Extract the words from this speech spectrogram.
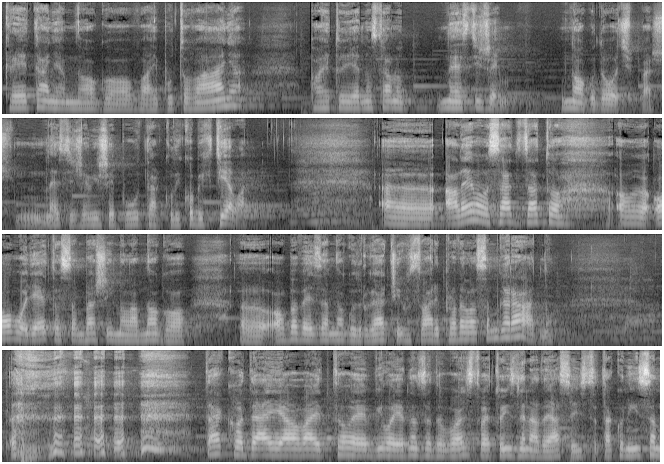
kretanja, mnogo ovaj, putovanja, pa eto jednostavno ne stižem mnogo doći, baš ne stiže više puta koliko bih htjela. E, ali evo sad zato e, ovo ljeto sam baš imala mnogo e, obaveza, mnogo drugačijih, u stvari provela sam ga radno. Tako da je, ovaj, to je bilo jedno zadovoljstvo, eto iznenada, ja se isto tako nisam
